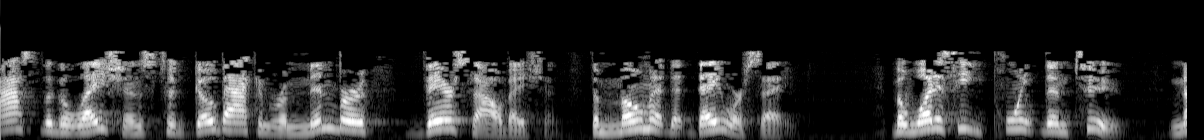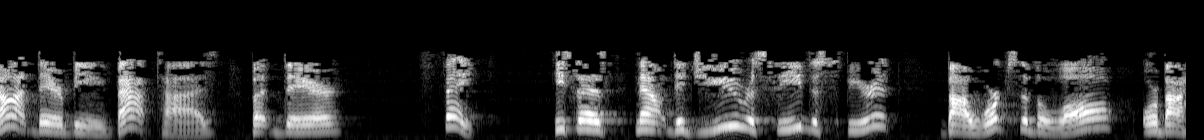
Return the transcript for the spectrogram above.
asked the Galatians to go back and remember their salvation, the moment that they were saved. But what does he point them to? Not their being baptized, but their faith. He says, Now, did you receive the Spirit by works of the law or by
